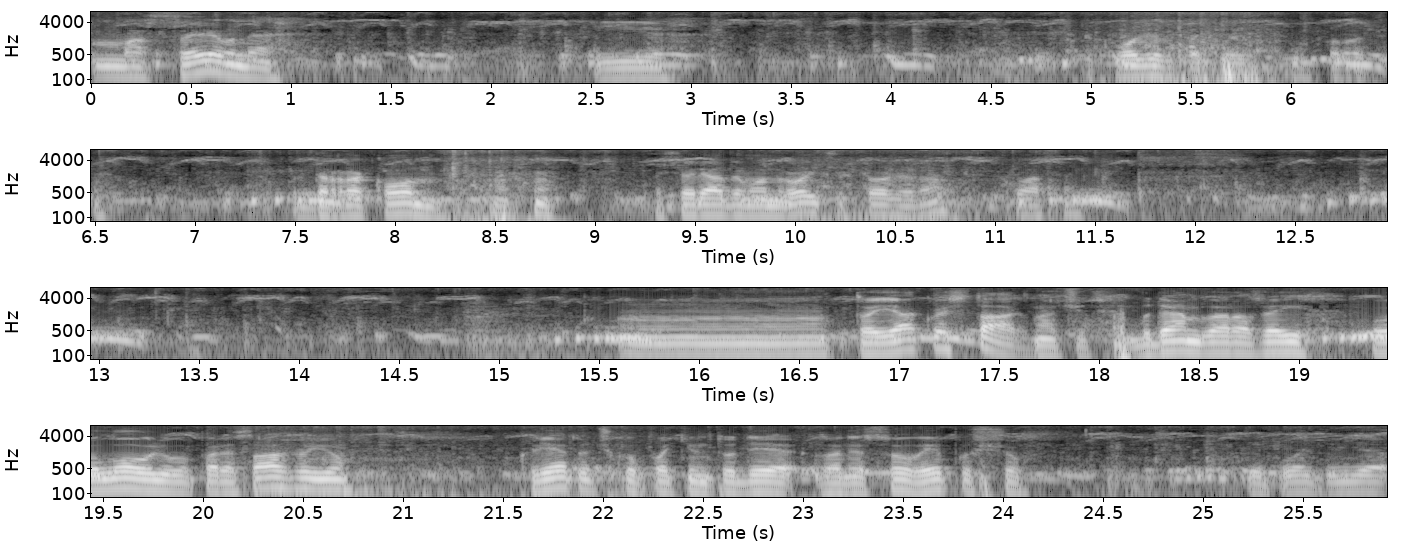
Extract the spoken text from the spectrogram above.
масивне і колір такий. ну, Дракон. Ось рядом он ройчик теж, да? Класний. М, То якось так, значить. Будемо зараз я їх виловлю, пересаджую клеточку, потім туди занесу, випущу. І потім я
